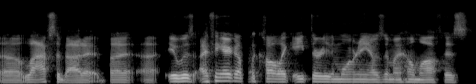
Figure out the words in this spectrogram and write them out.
uh, laughs about it. But uh, it was, I think I got the call like eight thirty in the morning. I was in my home office,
